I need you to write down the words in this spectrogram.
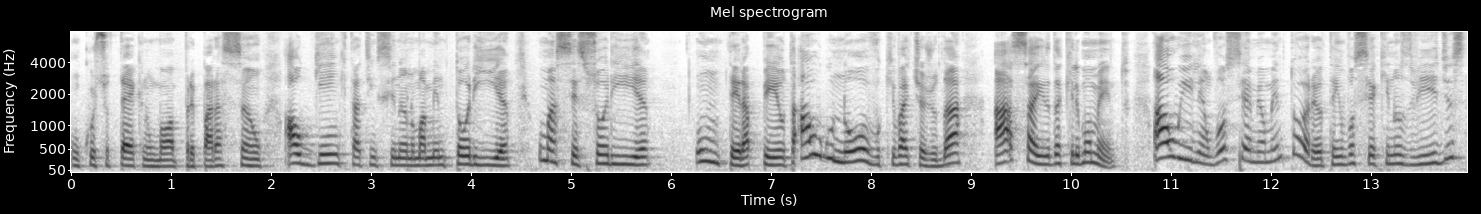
um curso técnico, uma preparação, alguém que está te ensinando uma mentoria, uma assessoria um terapeuta, algo novo que vai te ajudar a sair daquele momento. Ah, William, você é meu mentor, eu tenho você aqui nos vídeos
